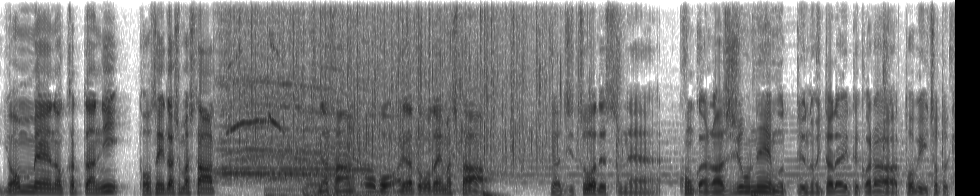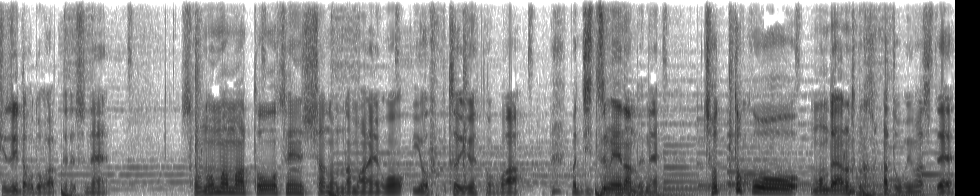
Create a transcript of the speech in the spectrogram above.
4名の方に当選いたしました。皆さん応募ありがとうございました。いや実はですね今回ラジオネームっていうのを頂いてからトビーちょっと気づいたことがあってですねそのまま当選者の名前を呼ぶというのは、ま実名なんでねちょっとこう問題あるのかなと思いまして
